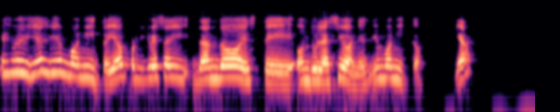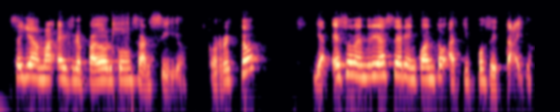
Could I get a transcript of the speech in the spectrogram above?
es, muy, es bien bonito, ¿ya? Porque crece ahí dando este, ondulaciones, bien bonito, ¿ya? Se llama el trepador con zarcillo, ¿correcto? Ya, eso vendría a ser en cuanto a tipos de tallo.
